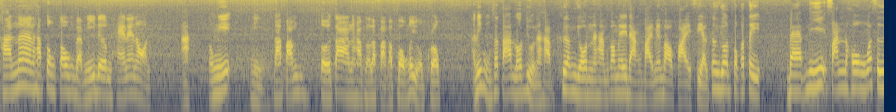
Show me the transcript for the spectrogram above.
คานหน้านะครับ ตรงๆแบบนี้เดิมแท้แน่นอนอะตรงนี้นี่ตาปั๊มโตโยต้านะครับสำหรับฝากระโปรงก็อยู่ครบ อันนี้ผมสตาร์ทรถอยู่นะครับ เครื่องยนต์นะครับ ก็ไม่ได้ดังไปไม่เบาไป เสียงเครื่องยนต์ปกติ แบบนี้ฟันธงว่าซื้อ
